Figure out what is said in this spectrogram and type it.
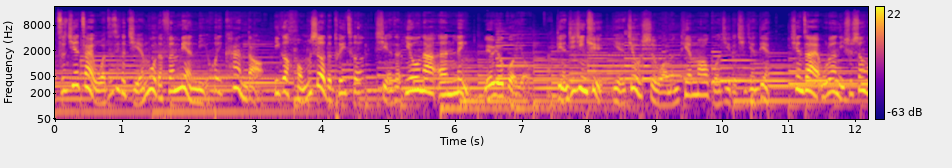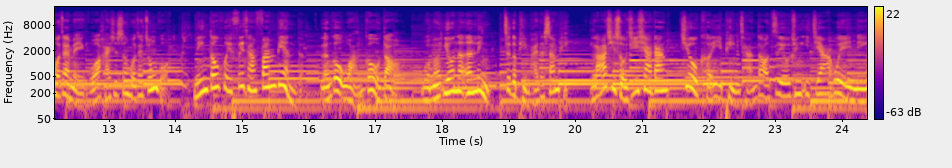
直接在我的这个节目的封面，你会看到一个红色的推车，写着 Yuna N Lin 牛油果油，点击进去，也就是我们天猫国际的旗舰店。现在无论你是生活在美国还是生活在中国，您都会非常方便的能够网购到我们 Yuna N Lin 这个品牌的商品。拿起手机下单，就可以品尝到自由军一家为您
